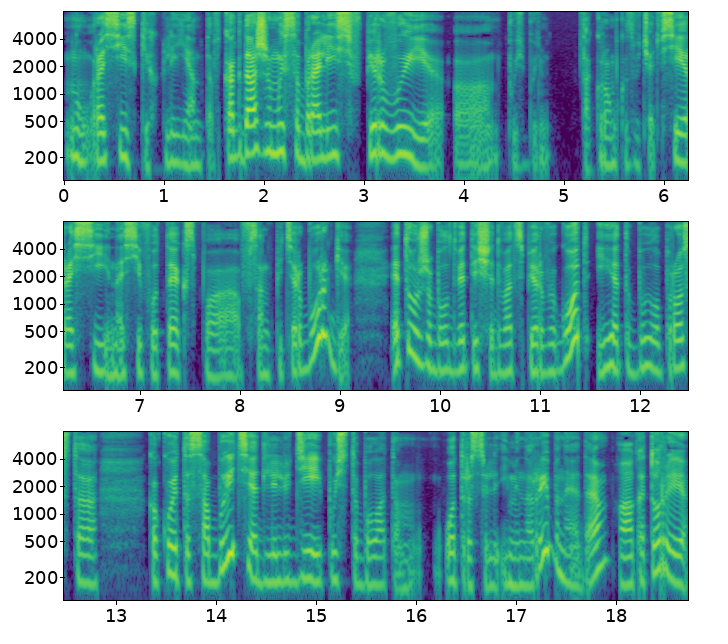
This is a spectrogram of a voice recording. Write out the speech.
ну, российских клиентов. Когда же мы собрались впервые, э, пусть будем так громко звучать, всей России на Expo в Санкт-Петербурге, это уже был 2021 год, и это было просто какое-то событие для людей, пусть это была там отрасль именно рыбная, да, а, которые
